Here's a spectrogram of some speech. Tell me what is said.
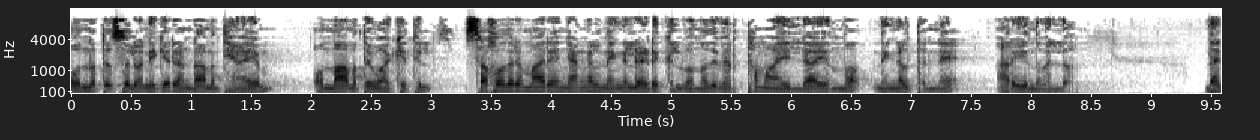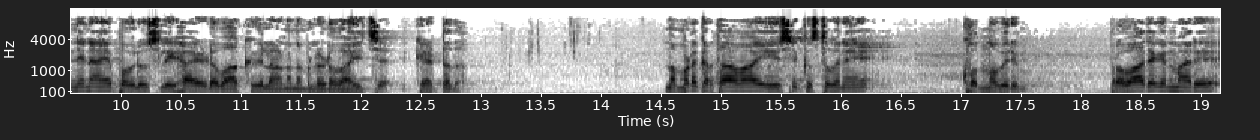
ഒന്ന് തെസ്സലോനിക്ക് രണ്ടാമധ്യായം ഒന്നാമത്തെ വാക്യത്തിൽ സഹോദരന്മാരെ ഞങ്ങൾ നിങ്ങളുടെ അടുക്കൽ വന്നത് വ്യർത്ഥമായില്ല എന്ന് നിങ്ങൾ തന്നെ അറിയുന്നുവല്ലോ. ധന്യനായ പൗലോസ് ലിഹായുടെ വാക്കുകളാണ് നമ്മളിവിടെ വായിച്ച് കേട്ടത്. നമ്മുടെ കർത്താവായ യേശുക്രിസ്തുവിനെ കൊന്നവരും പ്രവാചകന്മാരെ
